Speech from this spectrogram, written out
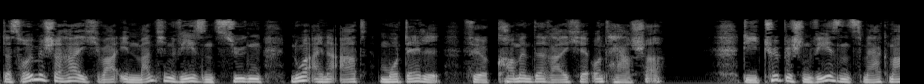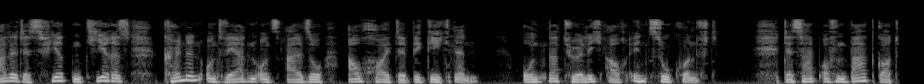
Das römische Reich war in manchen Wesenszügen nur eine Art Modell für kommende Reiche und Herrscher. Die typischen Wesensmerkmale des vierten Tieres können und werden uns also auch heute begegnen und natürlich auch in Zukunft. Deshalb offenbart Gott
